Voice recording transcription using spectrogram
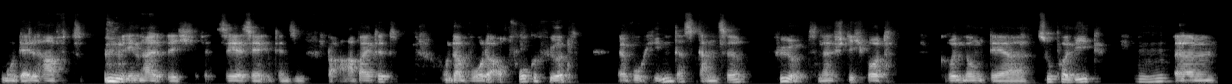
modellhaft inhaltlich sehr, sehr intensiv bearbeitet. Und da wurde auch vorgeführt, äh, wohin das Ganze führt. Ne? Stichwort Gründung der Super League. Mhm. Ähm,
